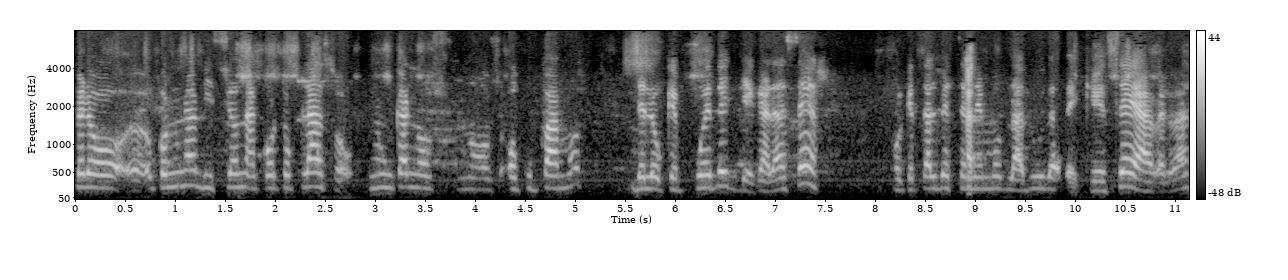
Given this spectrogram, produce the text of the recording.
pero eh, con una visión a corto plazo, nunca nos, nos ocupamos de lo que puede llegar a ser, porque tal vez ah. tenemos la duda de que sea, ¿verdad?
